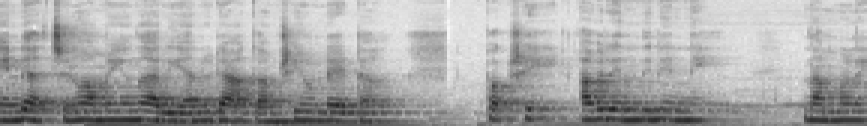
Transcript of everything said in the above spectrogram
എന്റെ അച്ഛനും അമ്മയും ഒന്ന് അറിയാനൊരു ആകാംക്ഷയുണ്ട് ഏട്ടാ. പക്ഷേ അവരെന്തിനെന്നെ നമ്മളെ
